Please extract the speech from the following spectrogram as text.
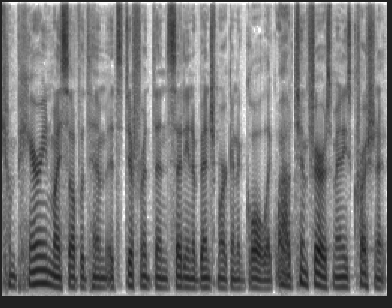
comparing myself with him, it's different than setting a benchmark and a goal. Like, wow, Tim Ferriss, man, he's crushing it.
